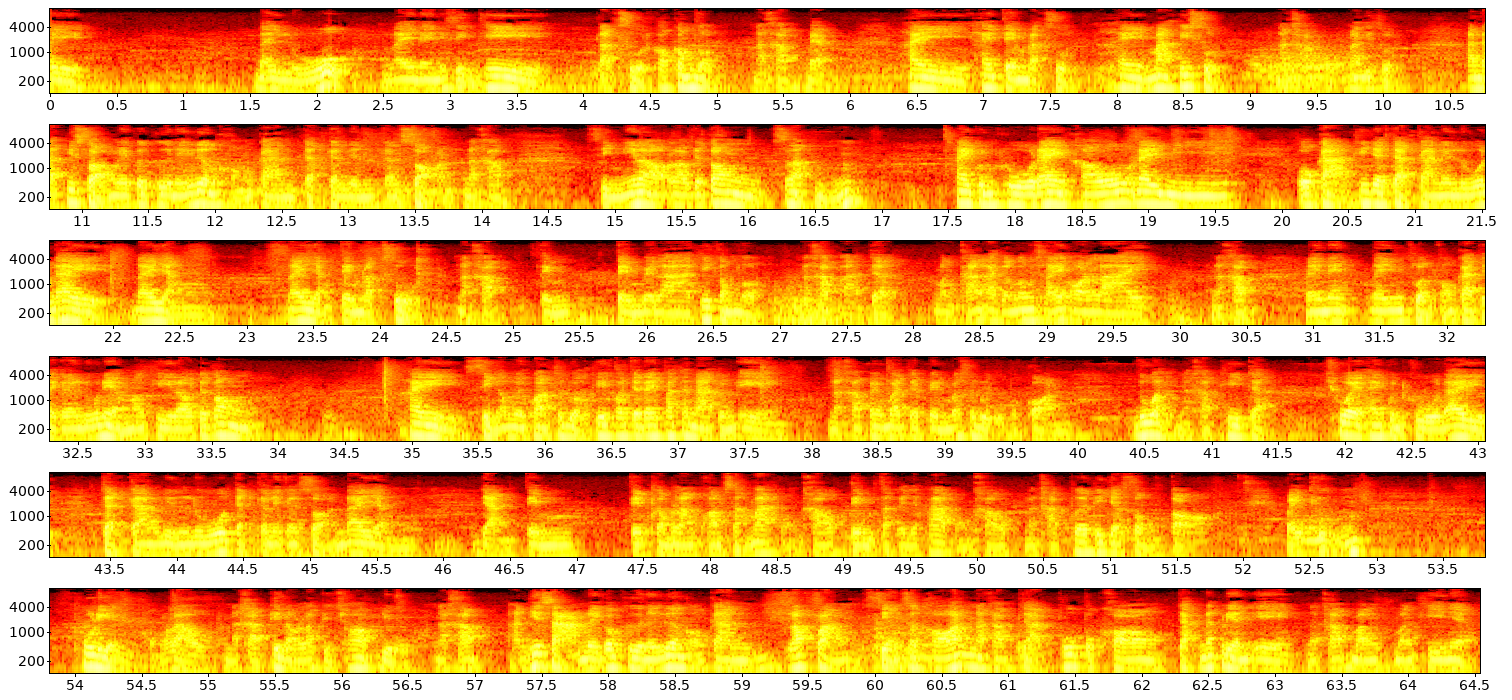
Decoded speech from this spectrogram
ได้รู้ในในในสิ่งที่หลักสูตรเขากำหนดนะครับ แบบให้ให้เต็มหลักสูตรให้มากที่สุดนะครับ มากที่สุด อันดับที่สองเลยก็คือในเรื่องของการจัดการเรียนการสอนนะครับ สิ่งนี้เราเราจะต้องสนับสนุนให้คุณครูได้เขาได้มีโอกาสที่จะจัดการเรียนรู้ได้ได้อย่างได้อย่างเต็มหลักสูตรนะครับ เต็มเต็มเวลาที่กำหนดนะครับ อาจจะบางครั้งอาจจะต้องใช้ออนไลน์นะครับในในในส่วนของการจัดการเรียนรู้เนี่ยบางทีเราจะต้องให้สิ่งอำนวยความสะดวกที่เขาจะได้พัฒนาตนเองนะครับ ไม่ว่าจะเป็นวัสดุอุปกรณ์ด้วยนะครับ ที่จะช่วยให้คุณครูได้ จัดการเรียนรู้จัดการเรียนการสอนได้อย่างอย่างเต็มเต็มกำลังความสามารถของเขา เต็มศักยภาพของเขานะครับ เพื่อที่จะส่งต่อไปถึงผู้เรียนของเรานะครับ ที่เรารับผิดชอบอยู่นะครับ อันที่สามเลยก็คือในเรื่องของการรับฟังเสียงสะท้อนนะครับ จากผู้ปกครองจากนักเรียนเองนะครับบางบางทีเนี่ย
